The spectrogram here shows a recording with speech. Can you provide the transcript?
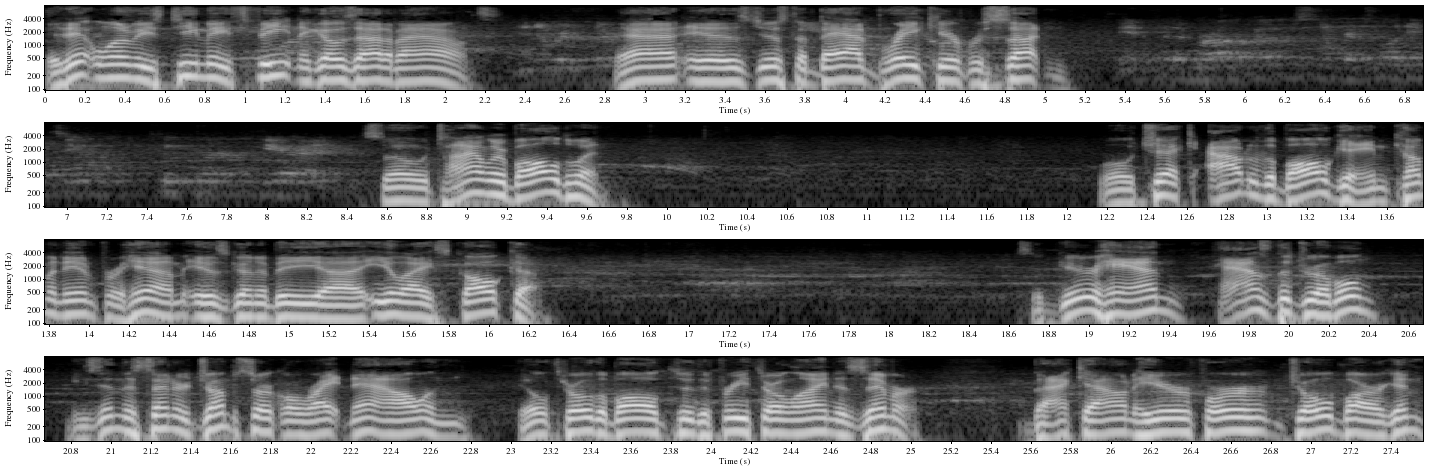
It hit one of his teammates' feet and it goes out of bounds. That is just a bad break here for Sutton. So Tyler Baldwin will check out of the ball game. Coming in for him is going to be uh, Eli Skalka. So Gearhan has the dribble. He's in the center jump circle right now, and he'll throw the ball to the free throw line to Zimmer. Back out here for Joel Bargan.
